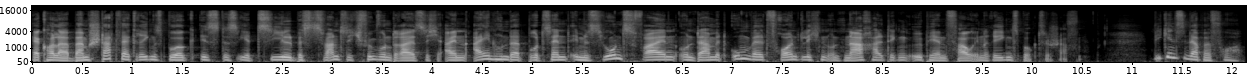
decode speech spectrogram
Herr Koller, beim Stadtwerk Regensburg ist es Ihr Ziel, bis 2035 einen 100% emissionsfreien und damit umweltfreundlichen und nachhaltigen ÖPNV in Regensburg zu schaffen. Wie gehen Sie dabei vor?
